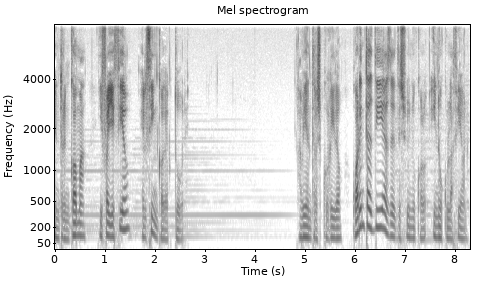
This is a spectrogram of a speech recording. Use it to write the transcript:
Entró en coma y falleció el 5 de octubre. Habían transcurrido 40 días desde su inoculación.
